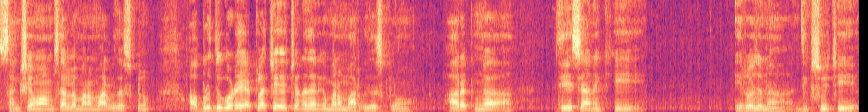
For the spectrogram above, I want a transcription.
సంక్షేమ అంశాల్లో మనం మార్గదర్శకులం. అభివృద్ధి కూడా ఎట్లా చేయొచ్చు అనే దానికి మనం మార్గదర్శకులం. ఆ రకంగా దేశానికి ఈ రోజున దిక్సూచి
